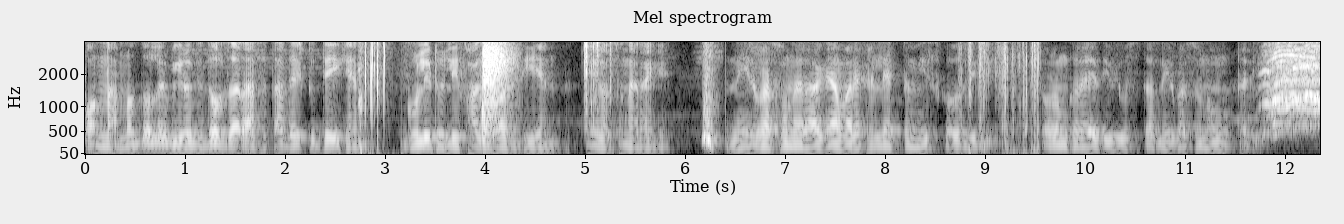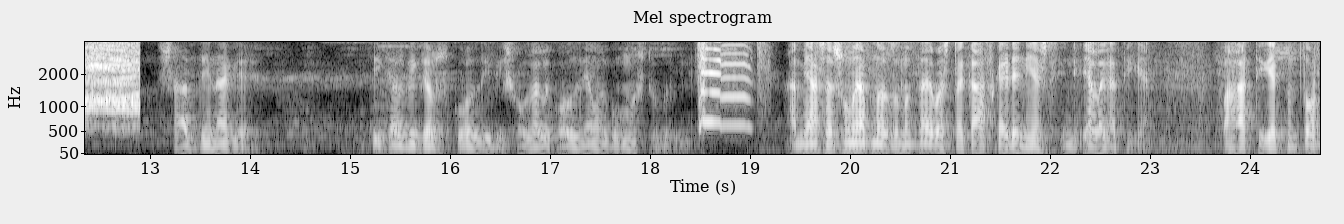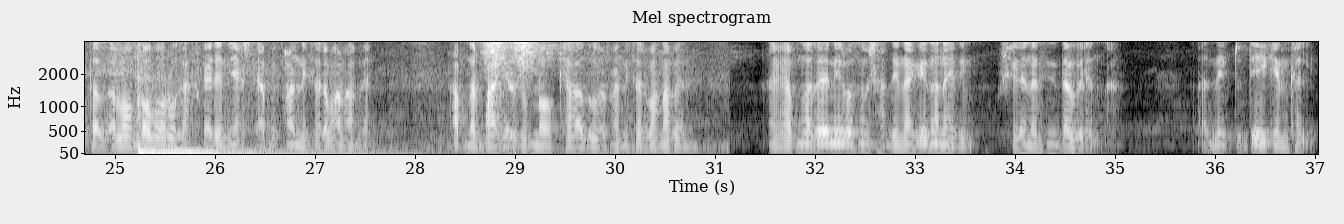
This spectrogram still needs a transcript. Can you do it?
অন্যান্য দলের বিরোধী দল যারা আছে, তাদের একটু দেখেন। গুলি টুলি ফাঁকাবাজ দিয়েন। নির্বাচনের আগে। নির্বাচনের আগে আমার খালি একটা মিস কল দিবি। স্মরণ করাই দিবি, উস্তাদ, নির্বাচন অমুক তারিখ। সাত দিন আগে বিকাল বিকাল কল দিবি, সকালে কল দিয়ে আমার ঘুম নষ্ট করবি আমি আসার সময় আপনার জন্য চার পাঁচটা গাছ কাইটে নিয়ে আসছি এলাকা থেকে। পাহাড় থেকে একদম তরতাজা লম্বা বড় গাছ কাইটে নিয়ে আসছি, আপনি ফার্নিচার বানাবেন। আপনার বাঘের জন্য খেলাধুলার ফার্নিচার বানাবেন। আমি আপনার নির্বাচনে সাত দিন আগেই জানাই দিব। সেটা না চিন্তা করেন না। আপনি একটু দেখেন খালি।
